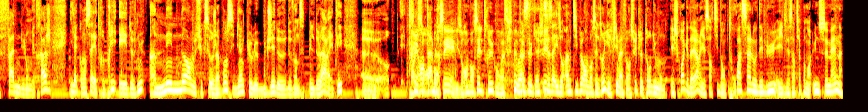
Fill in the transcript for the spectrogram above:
fans du long métrage, il a commencé à être pris et est devenu un énorme succès au Japon, si bien que le budget de, de 27 000 dollars a été très ils rentable. Ont remboursé, ils ont remboursé le truc, on va se, on va se c'est cacher. c'est ça, ils ont un petit peu remboursé le truc et le film a fait ensuite le tour du monde. Et je crois que d'ailleurs, il est sorti dans trois salles au début et il devait sortir pendant une semaine.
